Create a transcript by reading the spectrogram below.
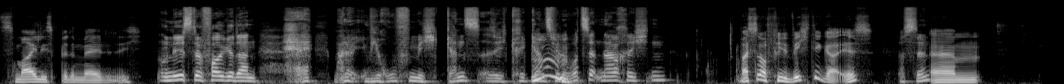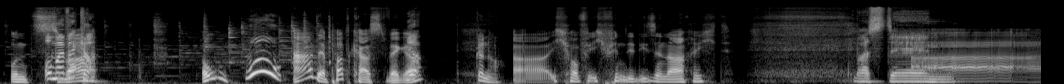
Smileys, bitte melde dich. Und nächste Folge dann, hä? Mann, irgendwie rufen mich ganz, also ich krieg ganz Hm. viele WhatsApp-Nachrichten. Was noch viel wichtiger ist, Was denn? ähm, und zwar. oh, mein Wecker! Oh, Woo! ah, der Podcast-Wecker. Ja, genau. Ah, ich hoffe, ich finde diese Nachricht. Was denn? Ah,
